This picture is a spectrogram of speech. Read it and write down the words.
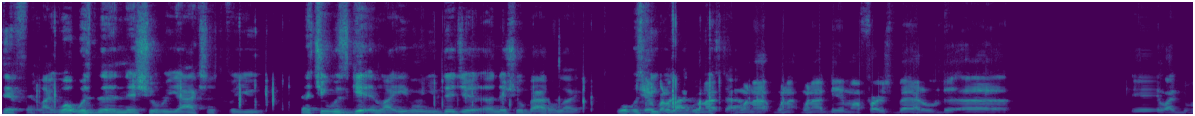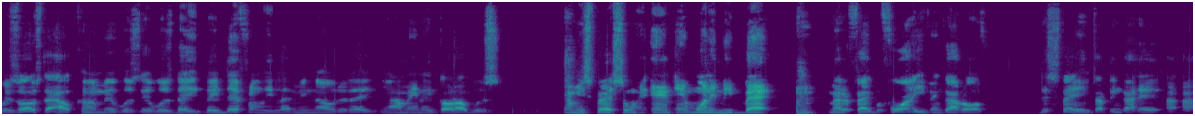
different. Like, what was the initial reactions for you that you was getting? Like, even when you did your initial battle, like, what was Yeah, people when like with when I when I when I when I did my first battle, the uh yeah, like the results, the outcome, it was it was they they definitely let me know that they you know what I mean they thought I was I mean special and and wanted me back. Matter of fact, before I even got off the stage, I think I had I, I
